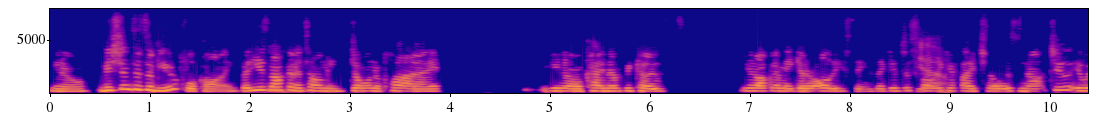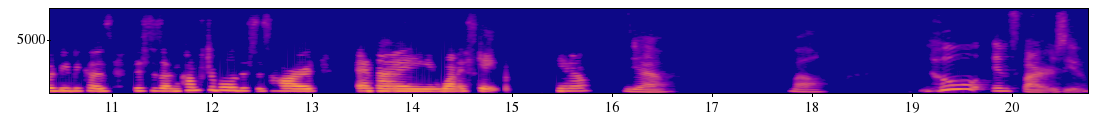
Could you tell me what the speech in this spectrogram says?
you know, missions is a beautiful calling, but he's not mm-hmm. going to tell me don't apply, you know, kind of because you're not going to make it or all these things. Like it just yeah. felt like if I chose not to, it would be because this is uncomfortable, this is hard, and I want to escape, you know? Yeah. Well, who inspires you?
